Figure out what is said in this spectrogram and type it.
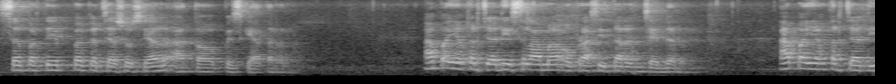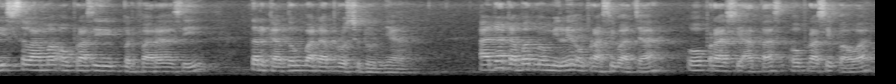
seperti pekerja sosial atau psikiater. Apa yang terjadi selama operasi transgender? Apa yang terjadi selama operasi bervariasi tergantung pada prosedurnya. Anda dapat memilih operasi wajah, operasi atas, operasi bawah,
